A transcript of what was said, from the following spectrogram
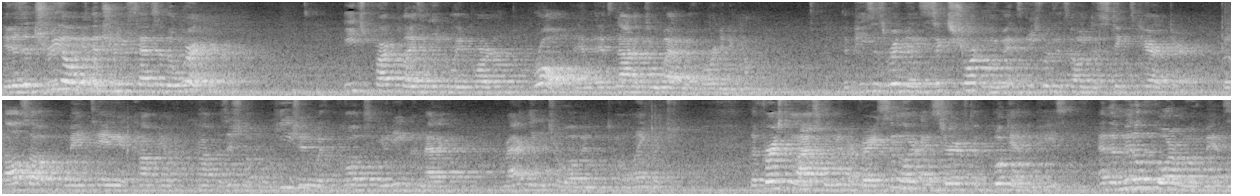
It is a trio in the true sense of the word. Each part plays an equally important role, and it's not a duet with organ accompaniment. The piece is written in six short movements, each with its own distinct character, but also maintaining a comp compositional cohesion with Plog's unique chromatic, chromatically interwoven tonal language. The first and last movement are very similar and serve to bookend the piece, and the middle four movements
